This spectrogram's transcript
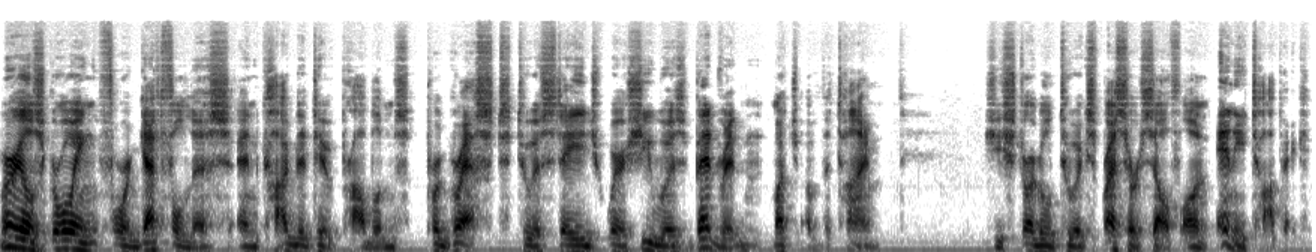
Muriel's growing forgetfulness and cognitive problems progressed to a stage where she was bedridden much of the time. She struggled to express herself on any topic,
